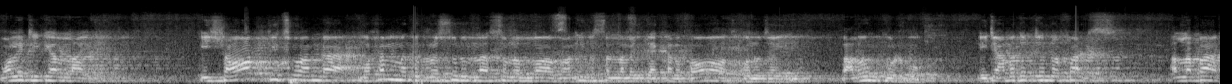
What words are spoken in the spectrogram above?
পলিটিক্যাল লাইফ এই সব কিছু আমরা মোহাম্মদুর রসুল্লাহ সাল্লামের দেখানো পথ অনুযায়ী পালন করব। এটা আমাদের জন্য ফার্স্ট আল্লাহ পাক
